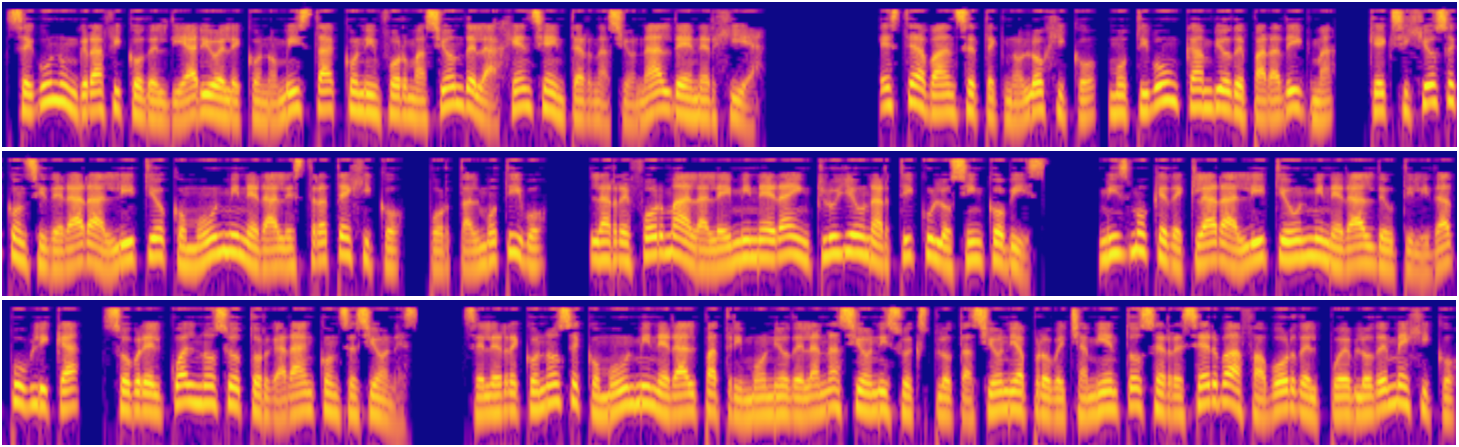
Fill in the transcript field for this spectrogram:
según un gráfico del diario El Economista con información de la Agencia Internacional de Energía. Este avance tecnológico motivó un cambio de paradigma, que exigió se considerara al litio como un mineral estratégico, por tal motivo, la reforma a la ley minera incluye un artículo 5 bis, mismo que declara al litio un mineral de utilidad pública, sobre el cual no se otorgarán concesiones. Se le reconoce como un mineral patrimonio de la nación y su explotación y aprovechamiento se reserva a favor del pueblo de México,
